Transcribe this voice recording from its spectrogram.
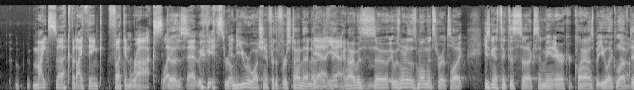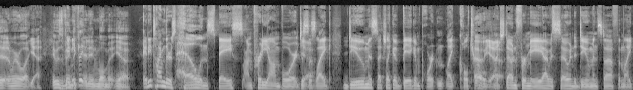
might suck, but I think fucking rocks. like does. that movie is real. And you were watching it for the first time that night. Yeah, yeah. And I was mm-hmm. so it was one of those moments where it's like he's gonna think this sucks, and me and Eric are clowns, but you like loved it, and we were like, Yeah. it was a Anything- vindicating moment. Yeah, Anytime there's hell in space, I'm pretty on board. Just Yeah. as like Doom is such like a big important like cultural Oh, yeah. touchstone for me. I was so into Doom and stuff, and like.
